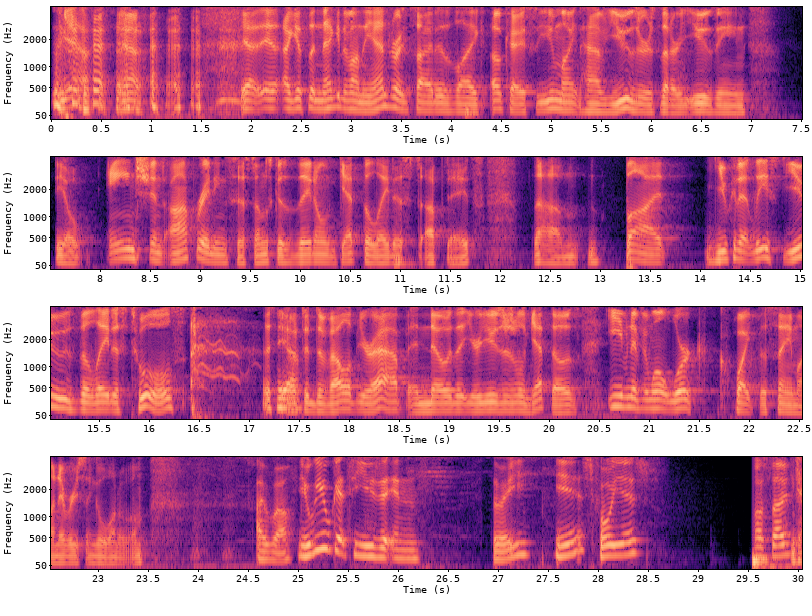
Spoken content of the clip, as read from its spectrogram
Yeah, yeah, yeah. I guess the negative on the Android side is like, okay, so you might have users that are using, you know, ancient operating systems because they don't get the latest updates. Um, but you could at least use the latest tools you Yeah. know, to develop your app and know that your users will get those, even if it won't work quite the same on every single one of them. Oh well, you'll, you'll get to use it in three years, four years, or so.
